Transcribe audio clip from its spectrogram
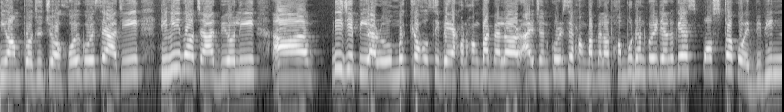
নিয়ম প্ৰযোজ্য হৈ গৈছে। আজি তিনি বজাত বিয়লি ডি জি পি আৰু মুখ্য সচিবে এখন সংবাদমেলৰ আয়োজন কৰিছে। সংবাদমেলত সম্বোধন কৰি তেওঁলোকে স্পষ্টকৈ বিভিন্ন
